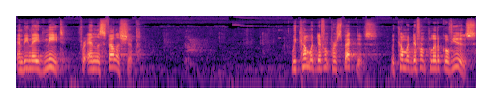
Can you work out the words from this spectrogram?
and be made meet for endless fellowship. We come with different perspectives, we come with different political views.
